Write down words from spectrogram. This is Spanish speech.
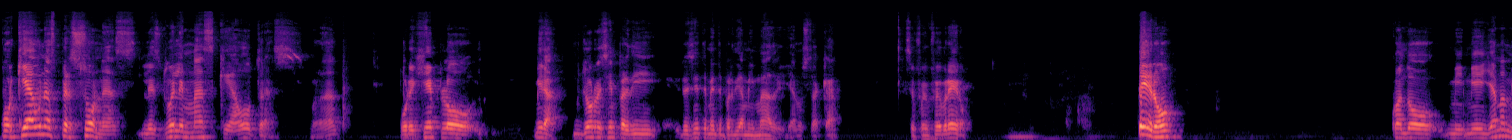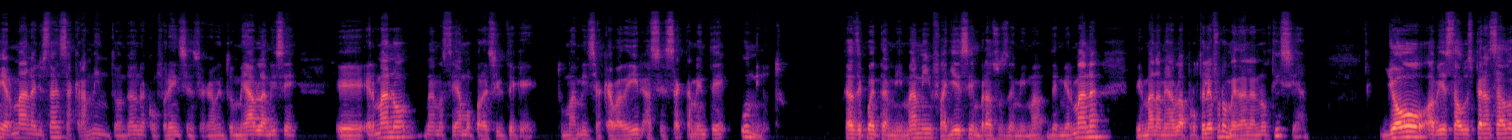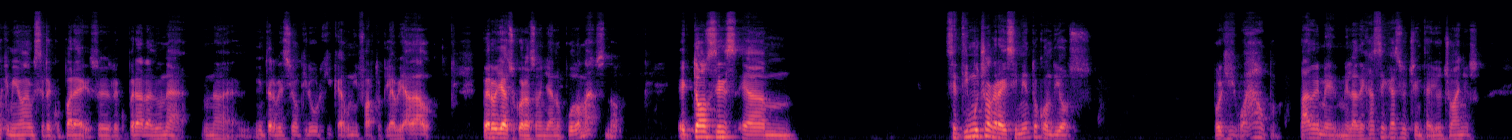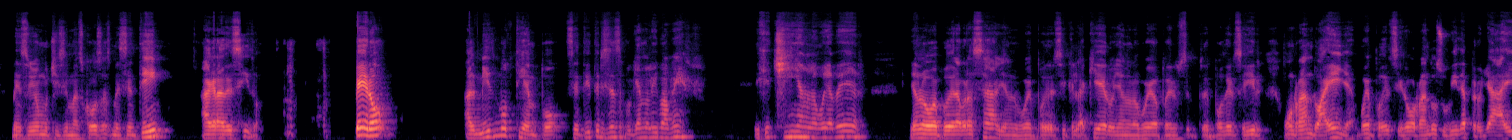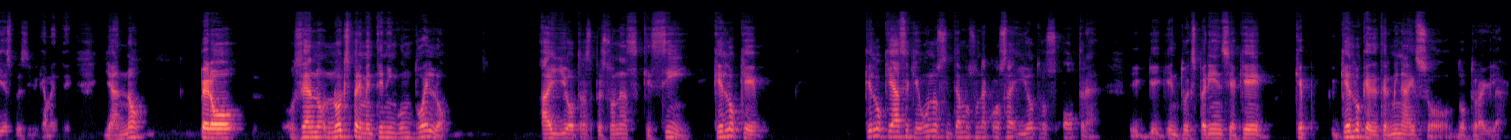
¿por qué a unas personas les duele más que a otras? ¿Verdad? Por ejemplo, Mira, yo recién perdí, recientemente perdí a mi madre, ya no está acá. Se fue en febrero. Pero cuando me, llama mi hermana, yo estaba en Sacramento, andaba en una conferencia en Sacramento, me habla, me dice, eh, hermano, nada más te llamo para decirte que tu mami se acaba de ir hace exactamente un minuto. Te das de cuenta, mi mami fallece en brazos de mi, de mi hermana, mi hermana me habla por teléfono, me da la noticia. Yo había estado esperanzado que mi mamá se, recuperara de una, una, intervención quirúrgica, un infarto que le había dado, pero ya su corazón ya no pudo más, ¿no? Entonces, sentí mucho agradecimiento con Dios, porque, wow, padre, me, me la dejaste casi 88 años, me enseñó muchísimas cosas, me sentí agradecido, pero al mismo tiempo sentí tristeza porque ya no la iba a ver. Dije, ching, ya no la voy a ver, ya no la voy a poder abrazar, ya no le voy a poder decir que la quiero, ya no la voy a poder, poder seguir honrando a ella, voy a poder seguir honrando su vida, pero ya a ella específicamente, ya no. Pero, o sea, no, no experimenté ningún duelo. Hay otras personas que sí. ¿Qué es lo que, qué es lo que hace que unos sintamos una cosa y otros otra? En tu experiencia, ¿qué, qué, qué es lo que determina eso, doctor Aguilar?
